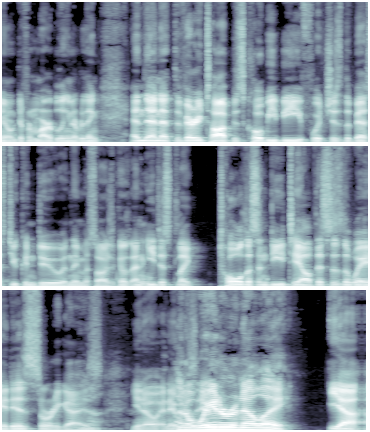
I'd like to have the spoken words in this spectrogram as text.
know different marbling and everything and then at the very top is kobe beef which is the best you can do and they massage it goes and he just like told us in detail this is the way it is sorry guys Yeah. you know and it and a was waiter in L.A. yeah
